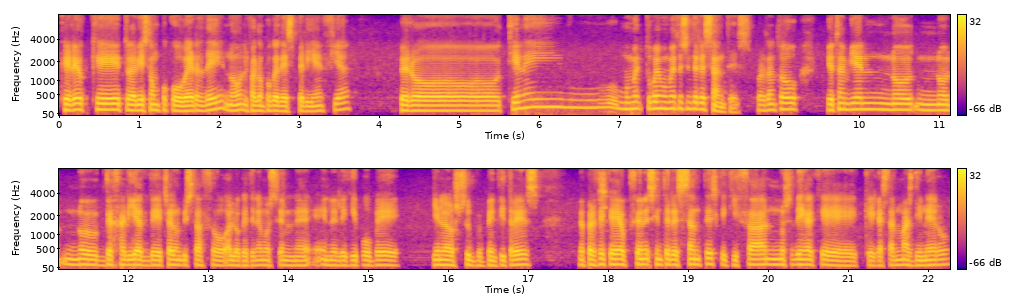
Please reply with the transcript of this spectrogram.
creo que todavía está un poco verde, ¿no? Le falta un poco de experiencia, pero tiene tuve momentos interesantes. Por lo tanto, yo también no, no, no, dejaría de echar un vistazo a lo que tenemos en, en el equipo B y en los sub-23 me parece que hay opciones interesantes que quizá no se tenga que, gastar más dinero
